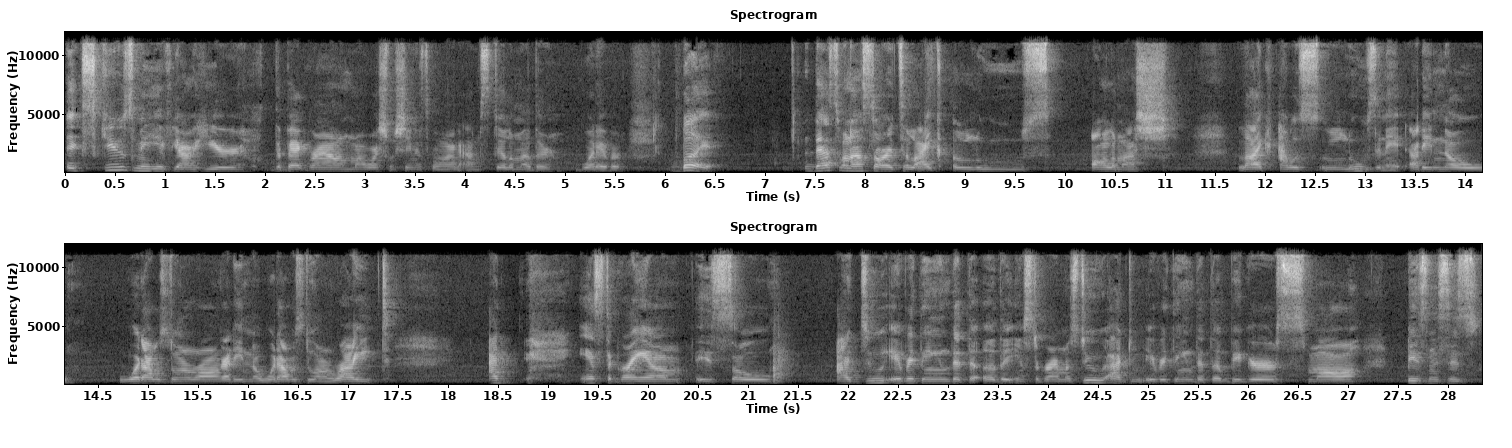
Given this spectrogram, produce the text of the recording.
excuse me if y'all hear the background my washing machine is going i'm still a mother whatever but that's when i started to like lose all of my like I was losing it. I didn't know what I was doing wrong. I didn't know what I was doing right. I Instagram is so I do everything that the other Instagrammers do. I do everything that the bigger, small businesses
